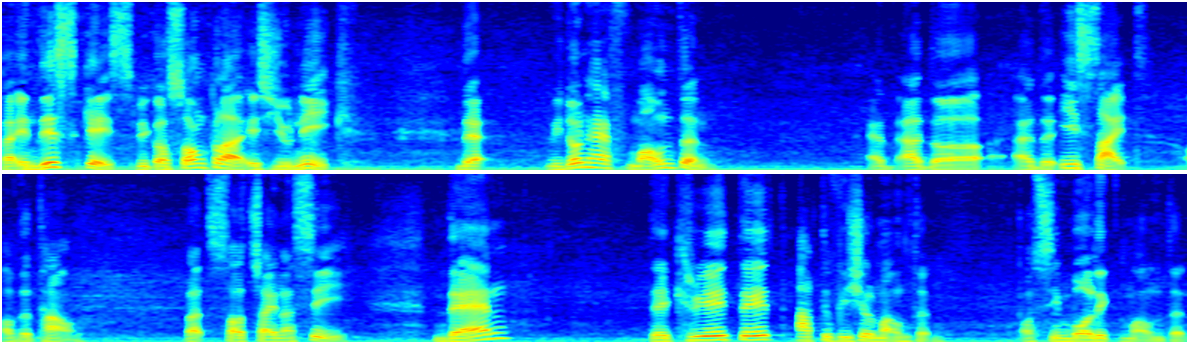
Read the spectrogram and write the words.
But in this case, because Songkhla is unique, that we don't have mountain at, at, the, at the east side of the town, but South China Sea. Then they created artificial mountain or symbolic mountain.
